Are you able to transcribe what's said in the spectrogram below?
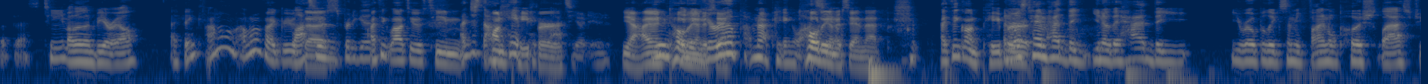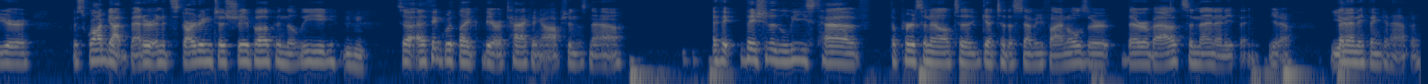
the best team other than Villarreal I think I don't. I don't know if I agree with Lazio's that. is pretty good I think Lazio's team I just I on can't paper. pick Lazio dude Yeah, I You- totally in understand. Europe I'm not picking Lazio Totally understand that. I think on paper, And West Ham had the you know they had the Europa League semifinal push last year. The squad got better and it's starting to shape up in the league. Mhm. So I think with like their attacking options now, I think they should at least have the personnel to get to the semifinals or thereabouts, and then anything you know, yeah. then anything can happen.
